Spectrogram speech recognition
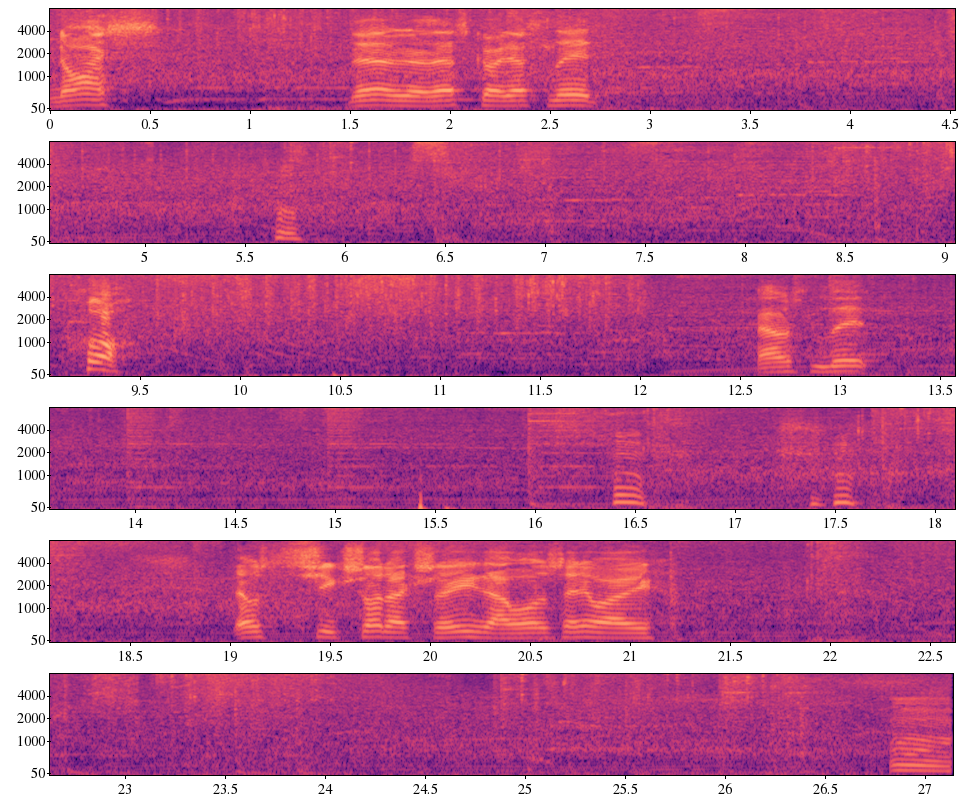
Nice. There we go. That's good. That's lit. Oh. That was lit. That was a cheek shot actually. That was anyway. Hmm.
